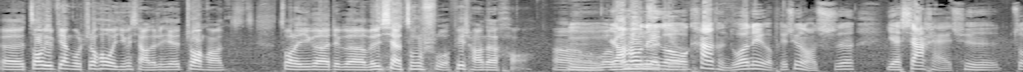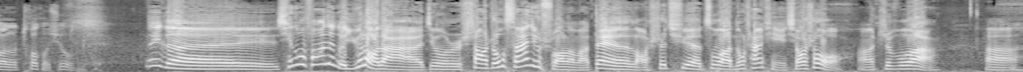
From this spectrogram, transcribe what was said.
呃遭遇变故之后影响的这些状况，做了一个这个文献综述，非常的好啊。嗯，然后那个我我看很多那个培训老师也下海去做了脱口秀，那个新东方那个于老大，就是上周三就说了嘛，带老师去做农产品销售啊，直播啊。啊，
